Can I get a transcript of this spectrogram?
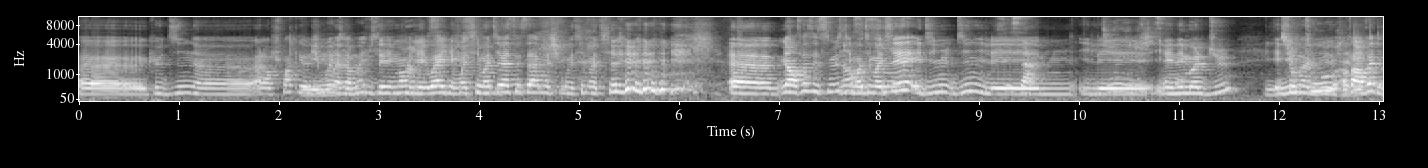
Euh, que Dean, euh, alors je crois que Il Dean on avait un peu plus d'éléments, il est, ouais, il est moitié-moitié, ouais, c'est ça, moi je suis moitié-moitié. euh, non, ça c'est Simus qui est c'est moitié-moitié, et Dean, Dean, il est, il il est, il est né moldu. Il Et surtout, enfin en fait,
